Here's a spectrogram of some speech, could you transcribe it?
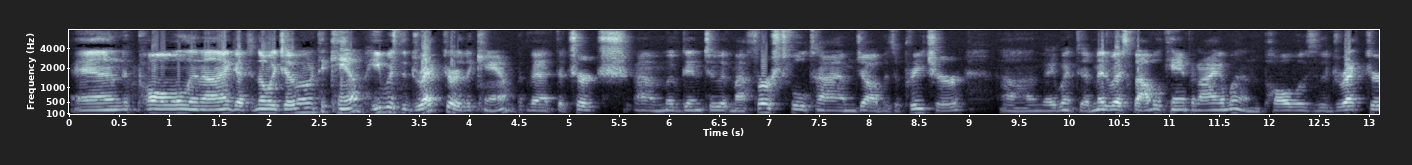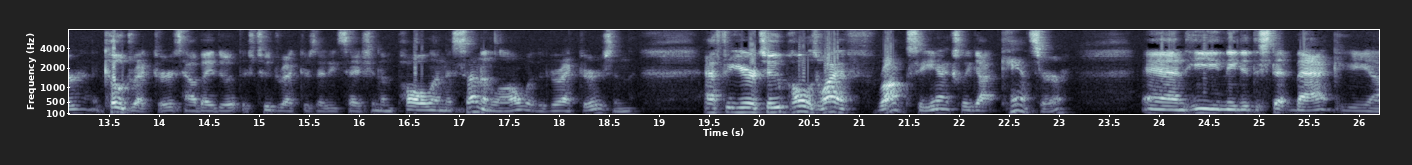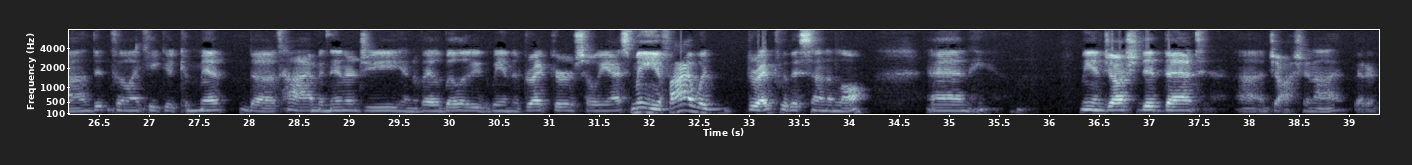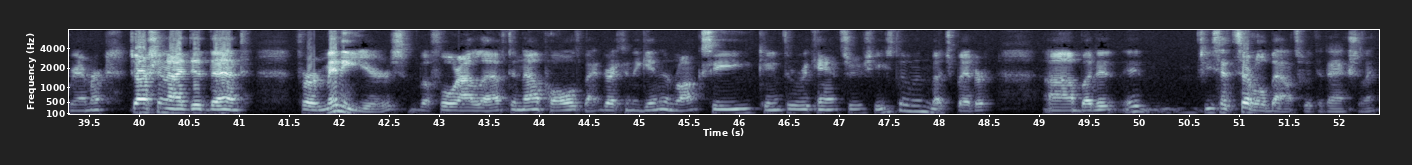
And Paul and I got to know each other. We went to camp. He was the director of the camp that the church um, moved into with my first full time job as a preacher. Uh, they went to Midwest Bible Camp in Iowa, and Paul was the director, co director is how they do it. There's two directors at each session, and Paul and his son in law were the directors. And after a year or two, Paul's wife, Roxy, actually got cancer and he needed to step back. He uh, didn't feel like he could commit the time and energy and availability to being the director, so he asked me if I would direct with his son-in-law, and he, me and Josh did that uh, Josh and I, better grammar. Josh and I did that for many years before I left, and now Paul's back directing again, and Roxy came through her cancer. She's doing much better, uh, but it, it, she's had several bouts with it actually.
